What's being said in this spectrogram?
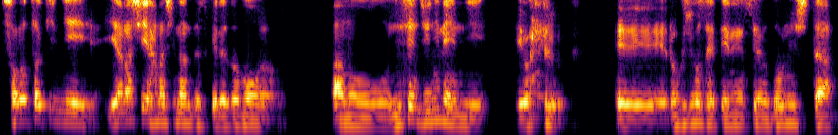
その時にいやらしい話なんですけれども、あの、2012年にいわゆるえー、65歳定年制を導入した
